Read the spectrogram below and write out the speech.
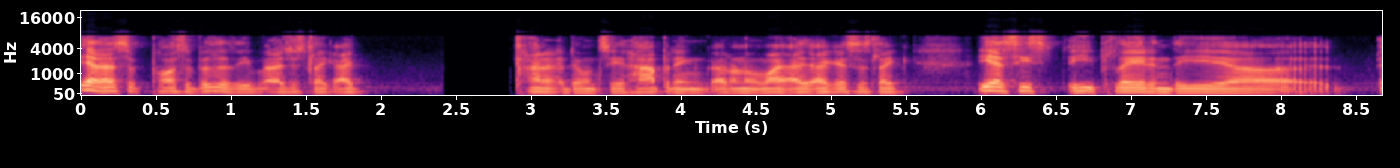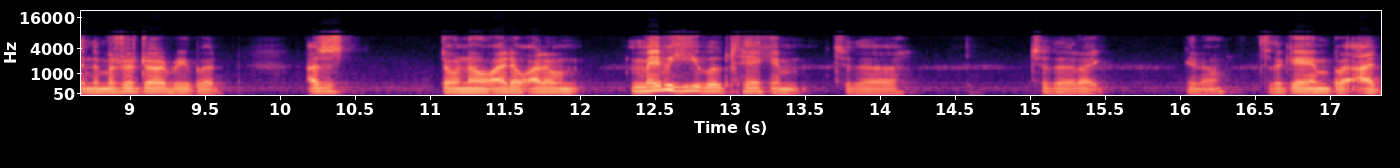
yeah, that's a possibility, but I just like I kind of don't see it happening. I don't know why. I, I guess it's like, yes, he's he played in the uh, in the Madrid derby, but I just don't know. I don't. I don't. Maybe he will take him to the to the like, you know, to the game, but I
